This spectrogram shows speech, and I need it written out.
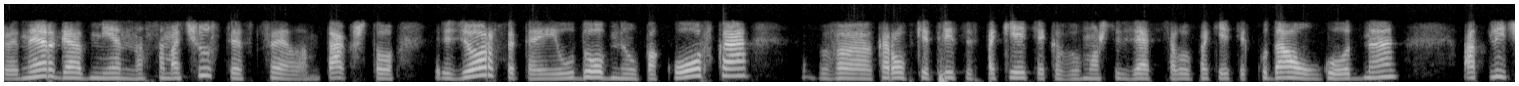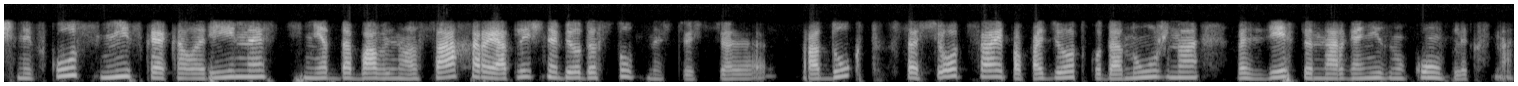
энергообмен, на самочувствие в целом. Так что резерв – это и удобная упаковка. В коробке 30 пакетиков вы можете взять с собой пакетик куда угодно – отличный вкус, низкая калорийность, нет добавленного сахара и отличная биодоступность. То есть э, продукт сосется и попадет куда нужно, воздействует на организм комплексно.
